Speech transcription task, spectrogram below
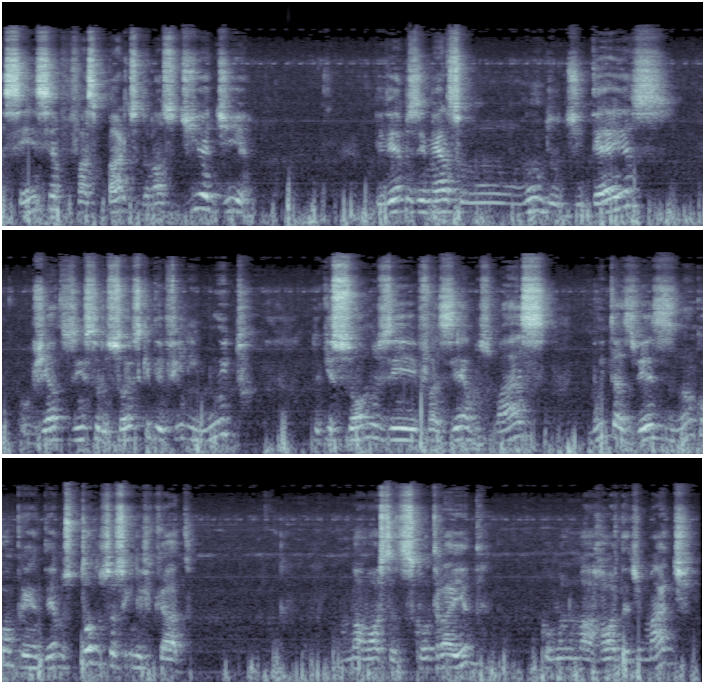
A ciência faz parte do nosso dia a dia. Vivemos imersos num mundo de ideias, objetos e instruções que definem muito do que somos e fazemos, mas muitas vezes não compreendemos todo o seu significado. Uma amostra descontraída, como numa roda de mate,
